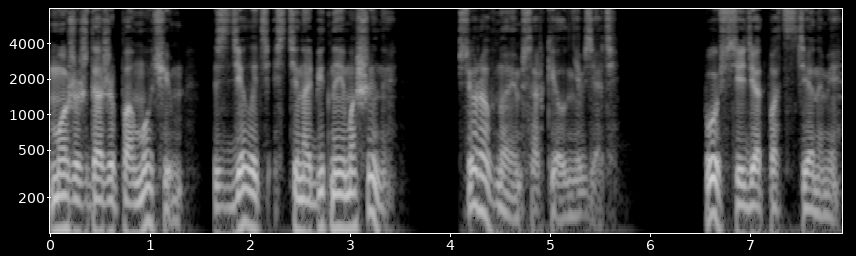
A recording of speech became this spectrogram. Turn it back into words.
Можешь даже помочь им сделать стенобитные машины. Все равно им Саркел не взять. Пусть сидят под стенами.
